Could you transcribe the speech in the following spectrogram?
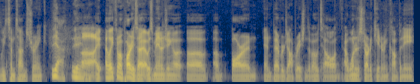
we sometimes drink. Yeah. Yeah. yeah. Uh, I, I like throwing parties. I, I was managing a, a, a bar and, and beverage operations of a hotel. I wanted to start a catering company.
